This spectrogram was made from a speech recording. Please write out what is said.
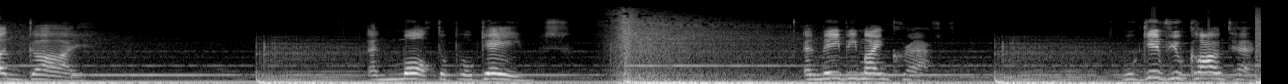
one guy. And multiple games. And maybe Minecraft. Will give you content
